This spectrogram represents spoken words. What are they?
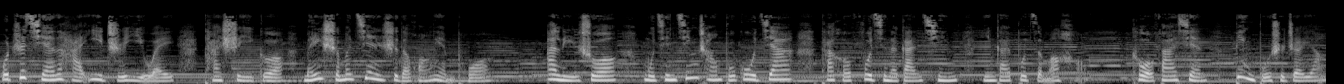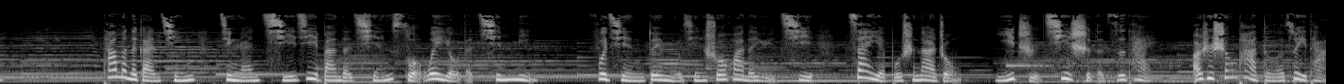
我之前还一直以为她是一个没什么见识的黄脸婆。按理说，母亲经常不顾家，她和父亲的感情应该不怎么好。可我发现并不是这样，他们的感情竟然奇迹般的前所未有的亲密。父亲对母亲说话的语气再也不是那种颐指气使的姿态，而是生怕得罪他，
